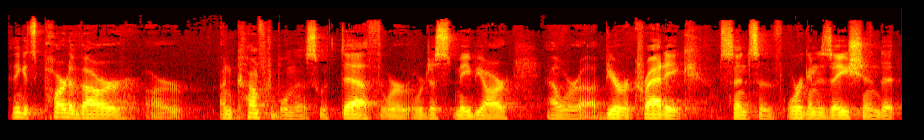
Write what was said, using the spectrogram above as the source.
I think it's part of our, our uncomfortableness with death, or, or just maybe our, our uh, bureaucratic sense of organization that,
